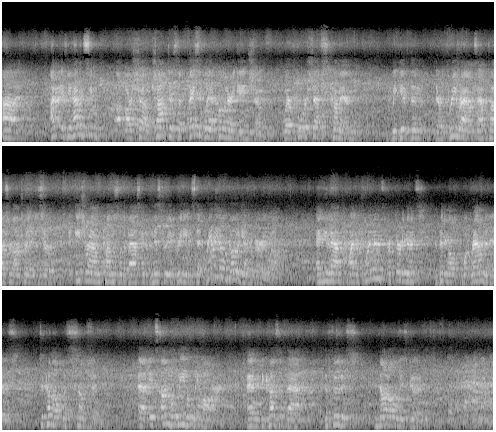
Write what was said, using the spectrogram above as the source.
uh, I don't, if you haven't seen uh, our show, Chopped is a, basically a culinary game show where four chefs come in. We give them, there are three rounds, appetizer, entree, and dessert. Each round comes with a basket of mystery ingredients that really don't go together very well. And you have either 20 minutes or 30 minutes, depending on what round it is, to come up with something. Uh, it's unbelievably hard. And because of that, the food is not always good.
